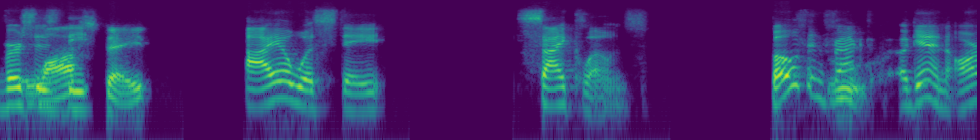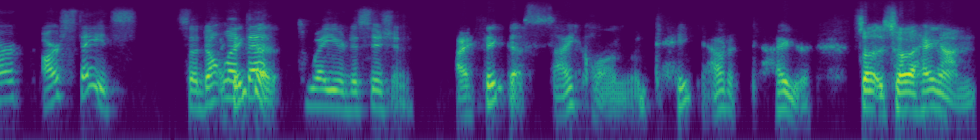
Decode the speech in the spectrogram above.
versus Law the State. Iowa State Cyclones. Both, in fact, again, are our states. So don't I let that that- sway your decision. I think a cyclone would take out a tiger. So so hang on.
